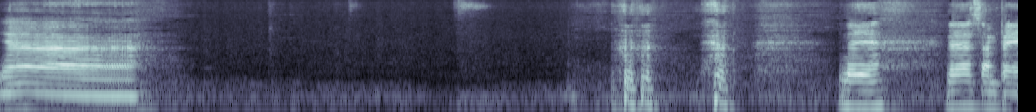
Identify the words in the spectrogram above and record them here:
ya udah ya. Udah sampai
